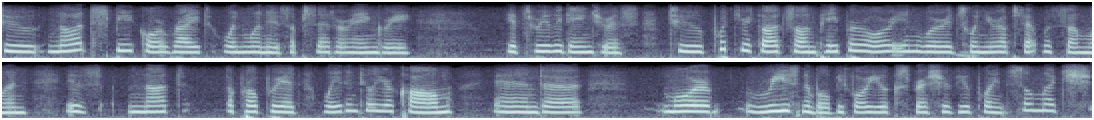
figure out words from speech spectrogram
to not speak or write when one is upset or angry. It's really dangerous to put your thoughts on paper or in words when you're upset with someone is not appropriate. Wait until you're calm and uh, more reasonable before you express your viewpoint. So much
